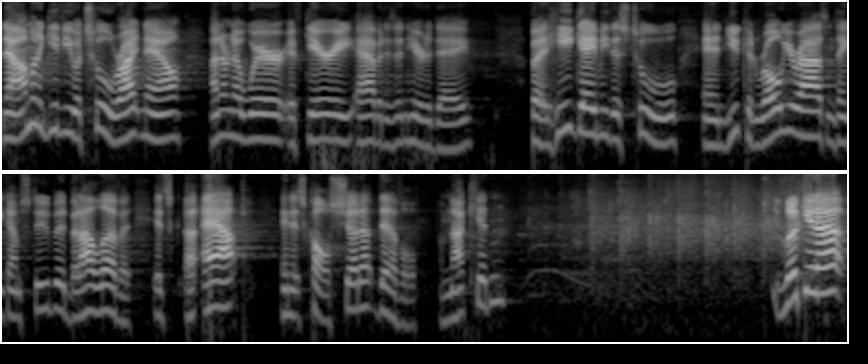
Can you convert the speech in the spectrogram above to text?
Now, I'm going to give you a tool right now. I don't know where, if Gary Abbott is in here today, but he gave me this tool, and you can roll your eyes and think I'm stupid, but I love it. It's an app, and it's called Shut Up Devil. I'm not kidding. Look it up.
